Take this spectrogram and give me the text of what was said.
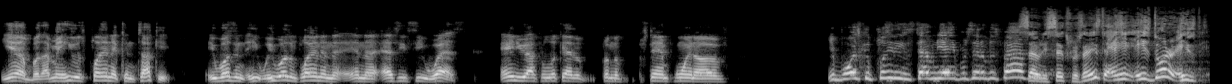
Yeah, but I mean, he was playing at Kentucky. He wasn't. He, he wasn't playing in the in the SEC West. And you have to look at it from the standpoint of your boy's completing seventy eight percent of his passes. 76%. He's, he- he's doing it. He's,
